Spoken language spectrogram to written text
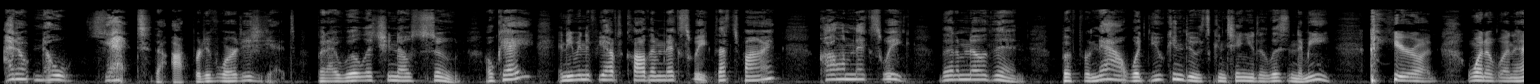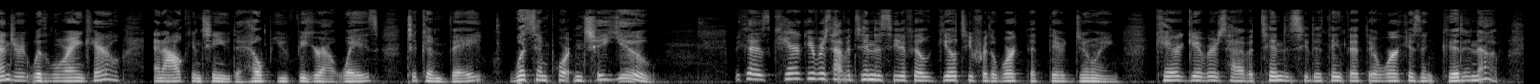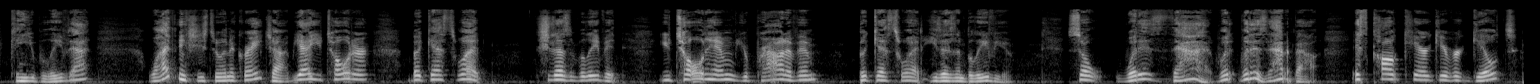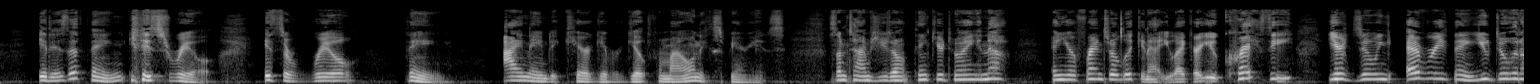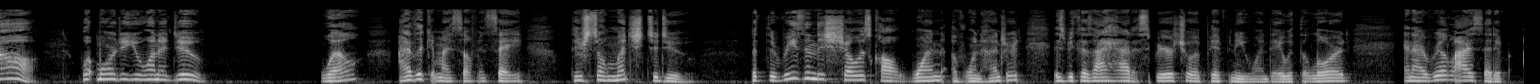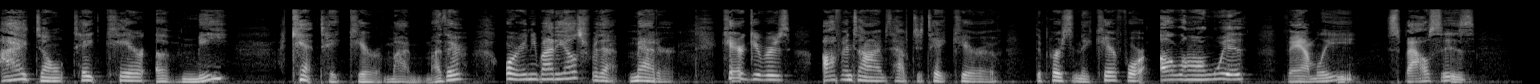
I don't know yet. The operative word is yet but I will let you know soon. Okay? And even if you have to call them next week, that's fine. Call them next week. Let them know then. But for now, what you can do is continue to listen to me here on One of 100 with Lorraine Carroll, and I'll continue to help you figure out ways to convey what's important to you. Because caregivers have a tendency to feel guilty for the work that they're doing. Caregivers have a tendency to think that their work isn't good enough. Can you believe that? Well, I think she's doing a great job. Yeah, you told her, but guess what? She doesn't believe it. You told him you're proud of him, but guess what? He doesn't believe you. So what is that? What what is that about? It's called caregiver guilt. It is a thing. It's real. It's a real thing. I named it caregiver guilt from my own experience. Sometimes you don't think you're doing enough and your friends are looking at you like, "Are you crazy? You're doing everything. You do it all." What more do you want to do? Well, I look at myself and say, there's so much to do. But the reason this show is called One of 100 is because I had a spiritual epiphany one day with the Lord. And I realized that if I don't take care of me, can't take care of my mother or anybody else for that matter. Caregivers oftentimes have to take care of the person they care for along with family, spouses,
